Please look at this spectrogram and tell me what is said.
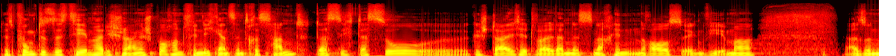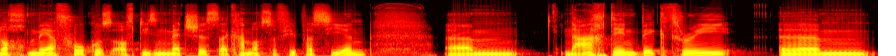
Das Punktesystem hatte ich schon angesprochen, finde ich ganz interessant, dass sich das so äh, gestaltet, weil dann ist nach hinten raus irgendwie immer, also noch mehr Fokus auf diesen Matches, da kann noch so viel passieren. Ähm, nach den Big Three ähm,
